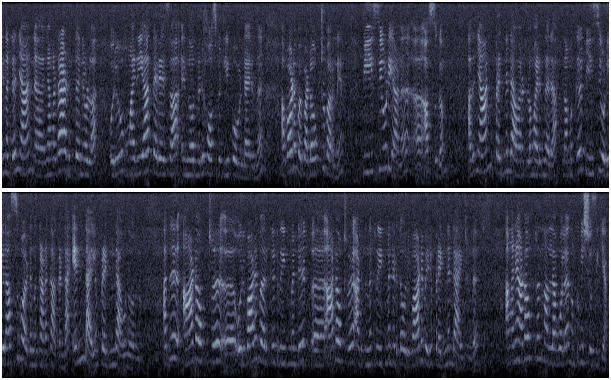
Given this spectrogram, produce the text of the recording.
എന്നിട്ട് ഞാൻ ഞങ്ങളുടെ അടുത്ത് തന്നെയുള്ള ഒരു മരിയ തെരേസ എന്ന് പറഞ്ഞൊരു ഹോസ്പിറ്റലിൽ പോയിണ്ടായിരുന്നു അപ്പോൾ അവിടെ പോയപ്പോൾ ഡോക്ടർ പറഞ്ഞ് പി സി ഒ ഡിയാണ് അസുഖം. അത് ഞാൻ പ്രഗ്നന്റ് ആവാനായിട്ടുള്ള മരുന്ന് തരാം. നമുക്ക് പി സി ഒ ഡി ഒരു അസുഖമായിട്ടൊന്നും കണക്കാക്കണ്ട. എന്തായാലും പ്രഗ്നന്റ് എന്ന് പറഞ്ഞു. അത് ആ ഡോക്ടർ ഒരുപാട് പേർക്ക് ട്രീറ്റ്മെന്റ് ആ ഡോക്ടർ അടുത്തുനിന്ന് ട്രീറ്റ്മെന്റ് എടുത്ത ഒരുപാട് പേര് പ്രഗ്നന്റ് ആയിട്ടുണ്ട്. അങ്ങനെ ആ ഡോക്ടർ നല്ലപോലെ നമുക്ക് വിശ്വസിക്കാം.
